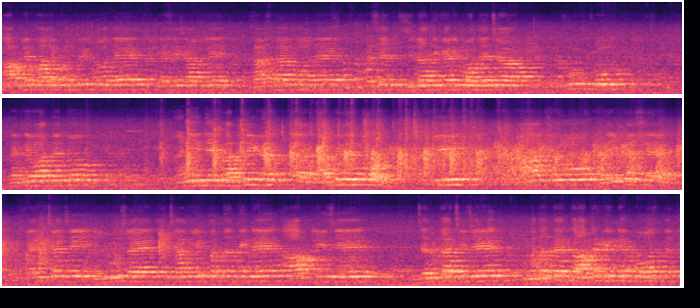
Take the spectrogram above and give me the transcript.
आपले पालकमंत्री महोदय तसेच आपले खासदार महोदय तसेच जिल्हाधिकारी महोदय खूप खूप धन्यवाद खात्री खात्री देतो की जो व्हेकल्स आहे त्यांच्या जे यूज आहे ते चांगली पद्धतीने आपली जे जनताची जे मदत आहे तातडीने पोहोचत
